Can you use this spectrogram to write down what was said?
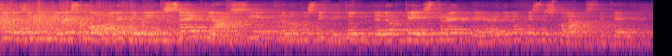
sono esibite le scuole, quindi sei classi hanno costituito delle orchestre vere, delle orchestre scolastiche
